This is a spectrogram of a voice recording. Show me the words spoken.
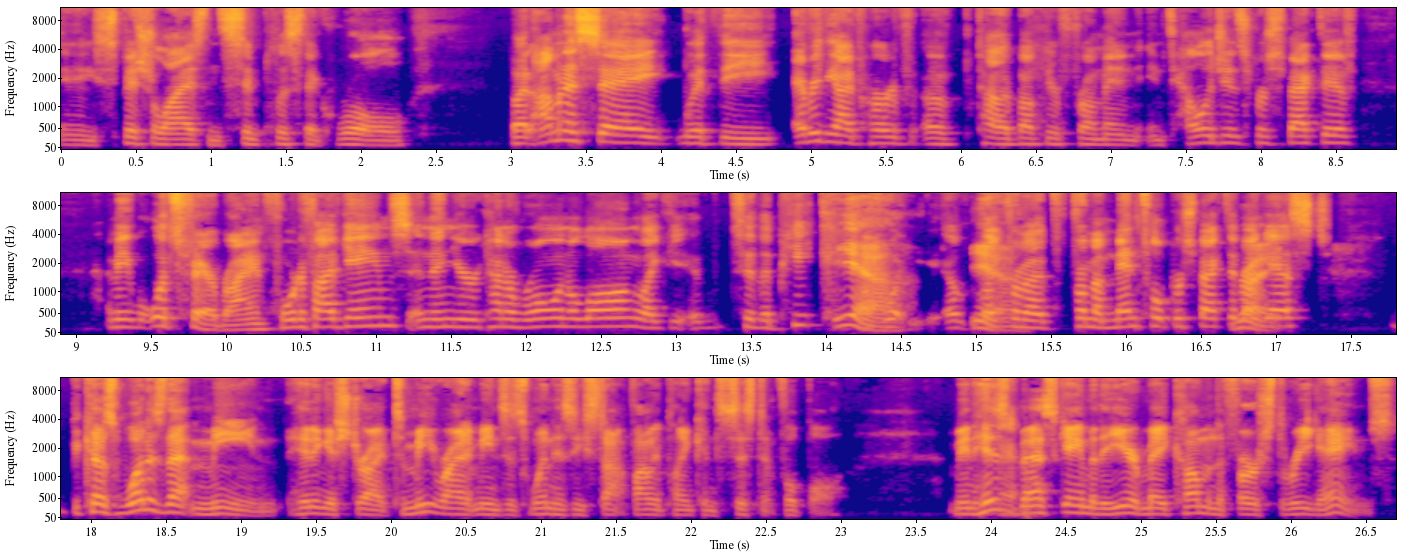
in a specialized and simplistic role, but I'm going to say with the everything I've heard of, of Tyler Buchner from an intelligence perspective, I mean, what's fair, Brian? Four to five games, and then you're kind of rolling along like to the peak. Yeah. what- Yeah. like from a from a mental perspective, I guess. Because what does that mean, hitting a stride? To me, Ryan, it means it's when has he stopped finally playing consistent football? I mean, his Yeah. best game of the year may come in the first three games,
